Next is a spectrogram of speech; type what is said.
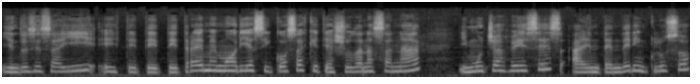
y entonces ahí este, te, te trae memorias y cosas que te ayudan a sanar y muchas veces a entender incluso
